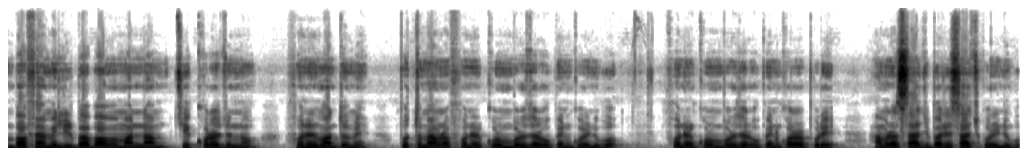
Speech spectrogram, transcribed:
বা ফ্যামিলির বা বাবা মার নাম চেক করার জন্য ফোনের মাধ্যমে প্রথমে আমরা ফোনের ক্রোম ব্রাউজার ওপেন করে নেব। ফোনের ক্রোম ব্রাউজার ওপেন করার পরে আমরা সার্চ বারে সার্চ করে নেব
